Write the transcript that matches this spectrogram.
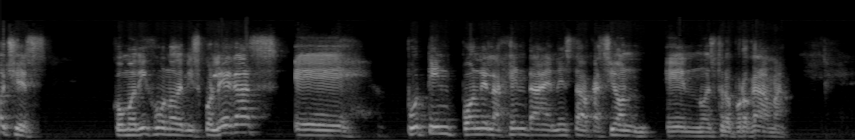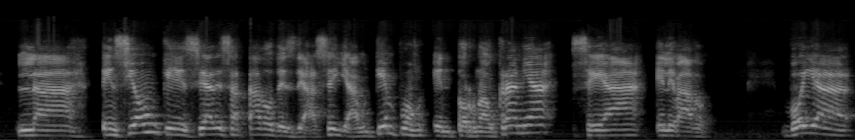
noches. Como dijo uno de mis colegas, eh, Putin pone la agenda en esta ocasión en nuestro programa. La tensión que se ha desatado desde hace ya un tiempo en torno a Ucrania se ha elevado. Voy a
